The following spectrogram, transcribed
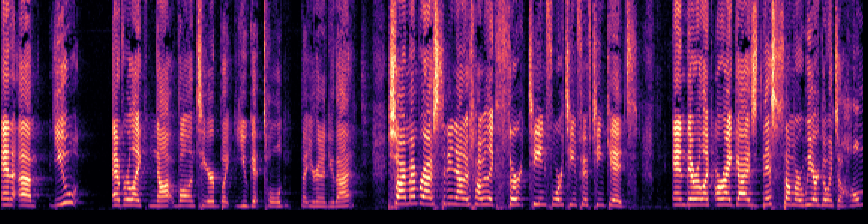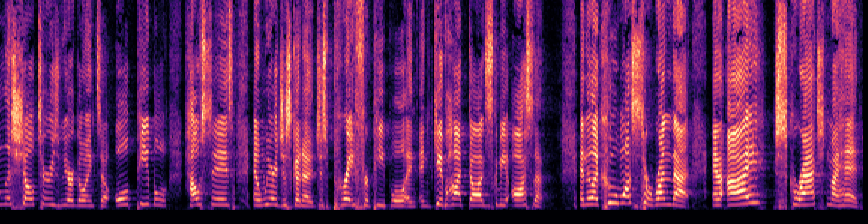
and um, you ever like not volunteer, but you get told that you're gonna do that? So I remember I was sitting down, there's probably like 13, 14, 15 kids. And they were like, all right, guys, this summer we are going to homeless shelters, we are going to old people houses, and we are just gonna just pray for people and, and give hot dogs. It's gonna be awesome. And they're like, who wants to run that? And I scratched my head.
